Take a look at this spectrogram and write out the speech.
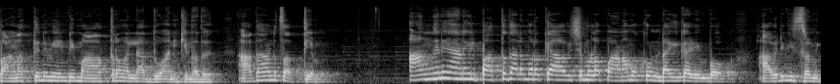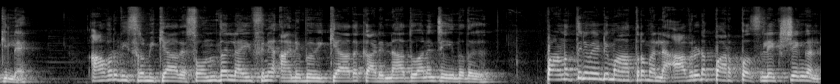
പണത്തിന് വേണ്ടി മാത്രമല്ല അധ്വാനിക്കുന്നത്. അതാണ് സത്യം. അങ്ങനെയാണെങ്കിൽ പത്ത് തലമുറയ്ക്ക് ആവശ്യമുള്ള പണമൊക്കെ ഉണ്ടാക്കി കഴിയുമ്പോൾ അവർ വിശ്രമിക്കില്ലേ? അവർ വിശ്രമിക്കാതെ സ്വന്തം ലൈഫിനെ അനുഭവിക്കാതെ കഠിനാധ്വാനം ചെയ്യുന്നത് പണത്തിന് വേണ്ടി മാത്രമല്ല അവരുടെ പർപ്പസ് ലക്ഷ്യങ്ങൾ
